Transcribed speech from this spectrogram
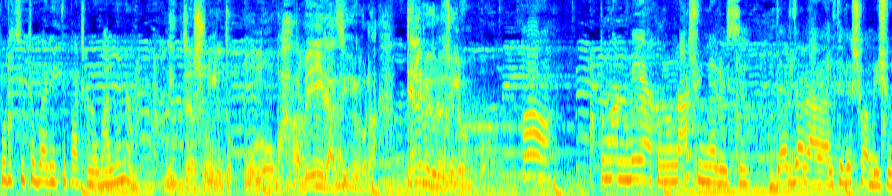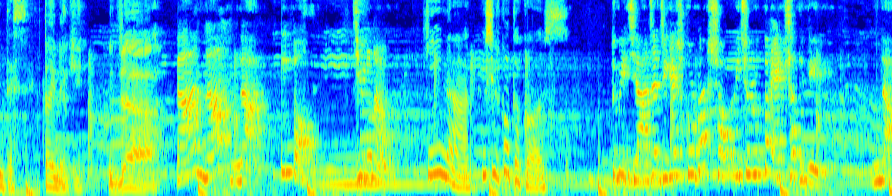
পরিচিত বাড়িতে পাঠানো ভালো না? নিদ্রা শুনলে তো কোনোভাবেই রাজি হইব না। তেলে বেগুনে চলে উঠবো। হ তোমার মেয়ে এখনও না শুনে রয়েছে দরজার আড়াল থেকে সবই শুনতেছে। তাই নাকি? নিদ্রা। না না না ইম্পসিবল জীবনেও কি না? কিসের কথা কস? তুমি যা যা জিজ্ঞেস করবা সব কিছুর উত্তর একসাথে দিয়ে না।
